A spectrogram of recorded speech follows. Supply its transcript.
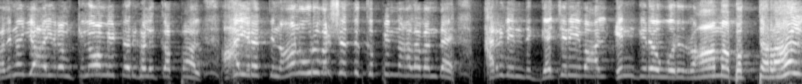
பதினையாயிரம் கிலோமீட்டர்களுக்கு அப்பால் ஆயிரத்தி நானூறு வருஷத்துக்கு பின்னால வந்த அரவிந்த் கெஜ்ரிவால் என்கிற ஒரு ராம பக்தரால்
